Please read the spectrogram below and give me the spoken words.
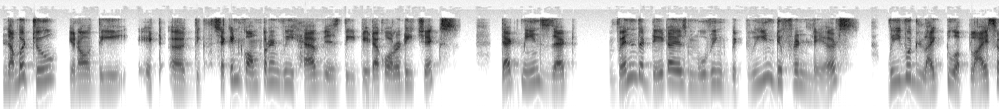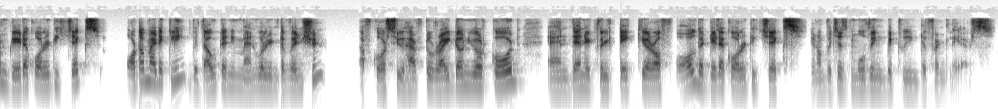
Number two, you know, the it uh, the second component we have is the data quality checks. That means that when the data is moving between different layers, we would like to apply some data quality checks automatically without any manual intervention. Of course, you have to write down your code and then it will take care of all the data quality checks, you know, which is moving between different layers.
